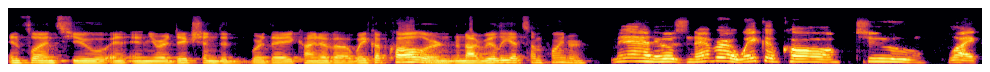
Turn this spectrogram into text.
influence you in, in, your addiction? Did were they kind of a wake up call, or not really at some point? Or man, it was never a wake up call to like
